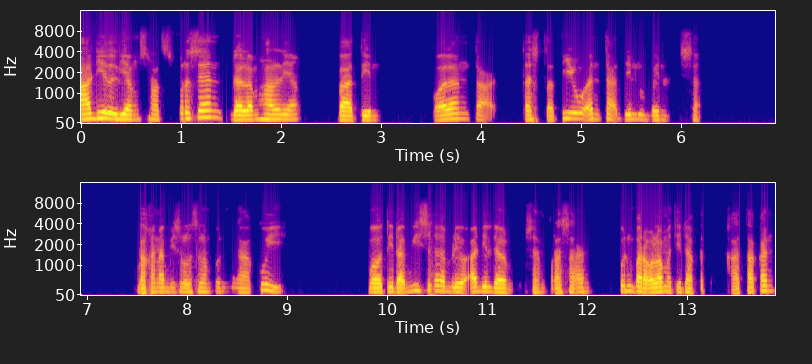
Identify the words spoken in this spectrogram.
adil yang 100% dalam hal yang batin. Walan ta tastatiu an ta'dilu bainal nisa. Bahkan Nabi SAW pun mengakui bahwa tidak bisa beliau adil dalam urusan perasaan. Pun para ulama tidak katakan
